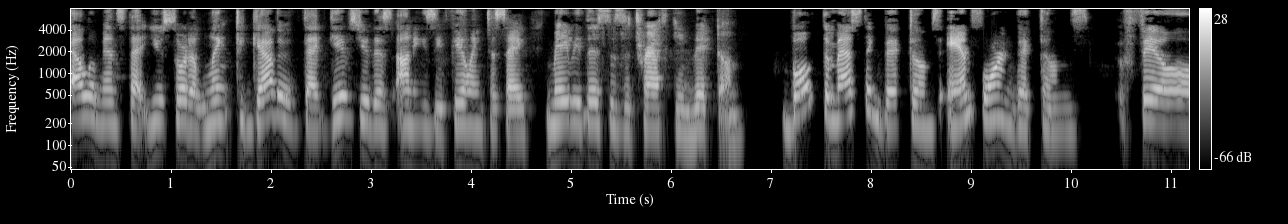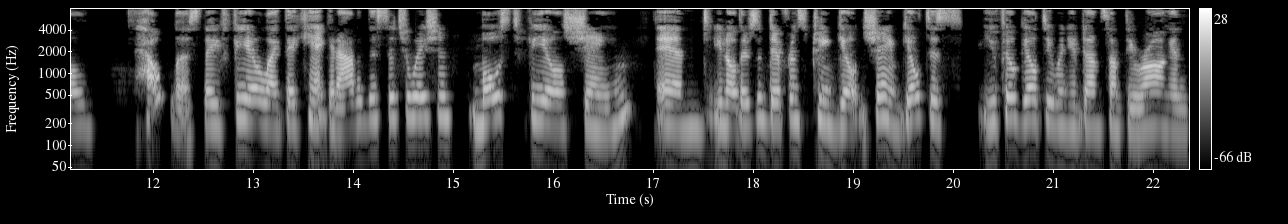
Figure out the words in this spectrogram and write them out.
elements that you sort of link together that gives you this uneasy feeling to say, maybe this is a trafficking victim. Both domestic victims and foreign victims feel helpless. They feel like they can't get out of this situation. Most feel shame. And, you know, there's a difference between guilt and shame. Guilt is you feel guilty when you've done something wrong and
